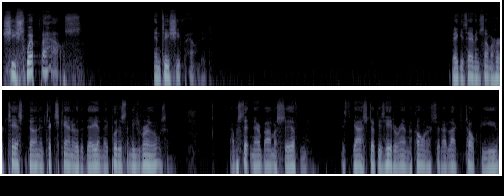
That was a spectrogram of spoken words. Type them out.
She swept the house until she found it. Peggy's having some of her tests done in Texarkana the other day, and they put us in these rooms. I was sitting there by myself, and this guy stuck his head around the corner, said, I'd like to talk to you.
